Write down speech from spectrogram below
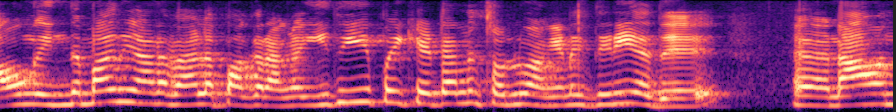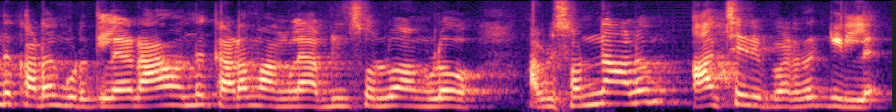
அவங்க இந்த மாதிரியான வேலை பார்க்குறாங்க. இதையே போய் கேட்டாலும் சொல்லுவாங்க. எனக்கு தெரியாது. நான் வந்து கடன் கொடுக்கல நான் வந்து கடன் வாங்கல அப்படின்னு சொல்லுவாங்களோ அப்படி சொன்னாலும் ஆச்சரியப்படுறதுக்கு இல்லை.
